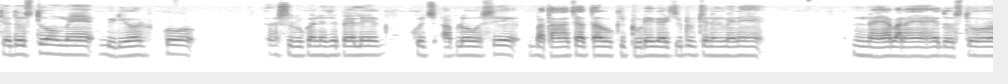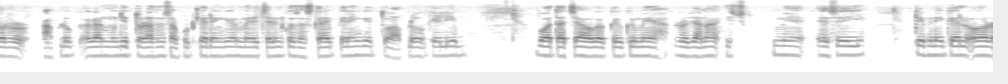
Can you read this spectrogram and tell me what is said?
तो दोस्तों, मैं वीडियो को शुरू करने से पहले कुछ आप लोगों से बताना चाहता हूँ कि टुडे गाइड्स यूट्यूब चैनल मैंने नया बनाया है दोस्तों और आप लोग अगर मुझे थोड़ा सा सपोर्ट करेंगे और मेरे चैनल को सब्सक्राइब करेंगे तो आप लोगों के लिए बहुत अच्छा होगा क्योंकि मैं रोज़ाना इसमें ऐसे ही टेक्निकल और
